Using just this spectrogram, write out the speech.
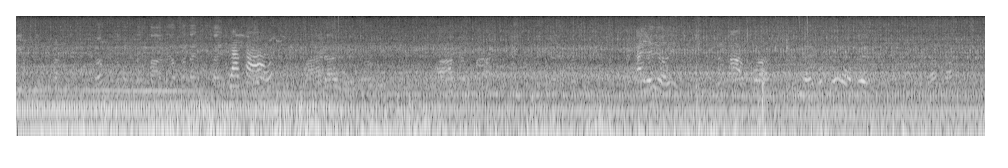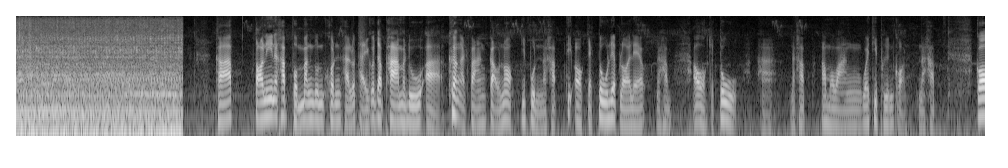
นี่ครับต่างๆนะครับท่านใดสนใจราคามาได้เลยมาครับ ตอนนี้นะครับผมบังดุลคนขายรถไถก็จะพามาดูเครื่องอัดฟางเก่านอกญี่ปุ่นนะครับที่ออกจากตู้เรียบร้อยแล้วนะครับ เอาออกจากตู้นะครับเอามาวางไว้ที่พื้นก่อนนะครับ ก็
